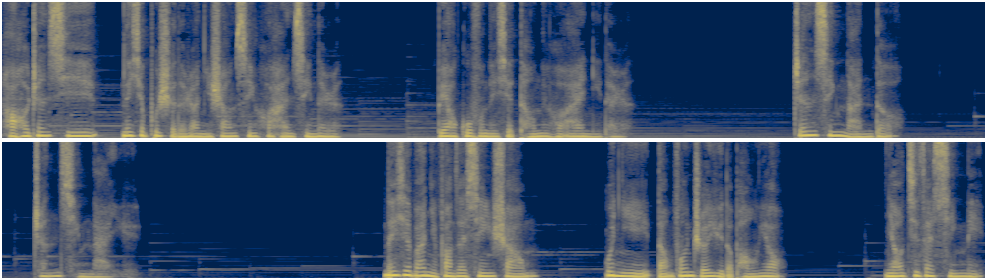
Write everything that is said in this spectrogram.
好好珍惜那些不舍得让你伤心和寒心的人，不要辜负那些疼你和爱你的人。真心难得，真情难遇。那些把你放在心上，为你挡风遮雨的朋友，你要记在心里；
